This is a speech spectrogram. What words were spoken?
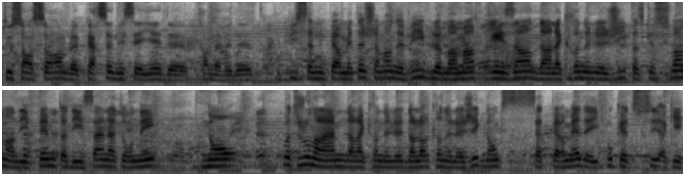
tous ensemble. Personne n'essayait de prendre la vedette. Et puis ça nous permettait justement de vivre le moment présent dans la chronologie, parce que souvent dans des films, tu as des scènes à tourner, non, pas toujours dans, la, dans, la chronolo- dans l'ordre chronologique, donc ça te permet, de, il faut que tu sais, OK,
